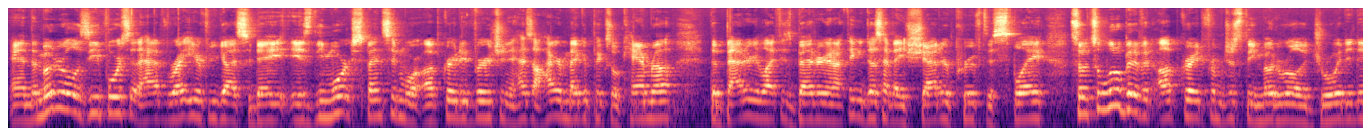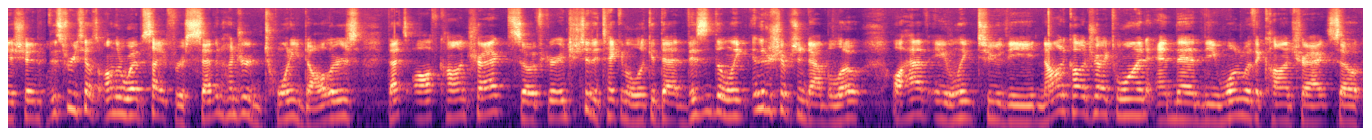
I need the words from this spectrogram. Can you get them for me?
and the Motorola Z Force that I have right here for you guys today is the more expensive, more upgraded version. It has a higher megapixel camera, the battery life is better and I think it does have a shatterproof display display. So it's a little bit of an upgrade from just the Motorola Droid Edition. This retails on their website for $720. That's off contract. So if you're interested in taking a look at that, visit the link in the description down below. I'll have a link to the non-contract one and then the one with a contract. So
